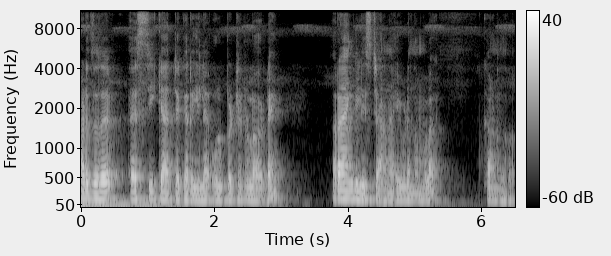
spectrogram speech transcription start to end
അടുത്തത് എസ് സി കാറ്റഗറിയിൽ ഉൾപ്പെട്ടിട്ടുള്ളവരുടെ റാങ്ക് ലിസ്റ്റാണ് ഇവിടെ നമ്മൾ കാണുന്നത്.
